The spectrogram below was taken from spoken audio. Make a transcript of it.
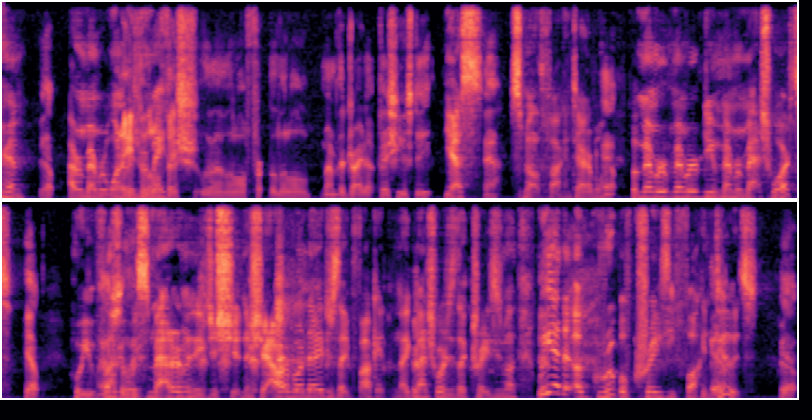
him? Yep. I remember one of Ate his the little roommates. fish, the little, fr- the little. Remember the dried up fish you used to eat? Yes. Yeah. Smelled fucking terrible. Yep. But remember, remember, do you remember Matt Schwartz? Yep. Who you fucking Absolutely. was mad at him and he just shit in the shower one day, just like fuck it. Like Matt Schwartz is the craziest mother. We had a group of crazy fucking Yeah. dudes. Yep.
